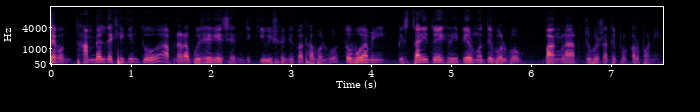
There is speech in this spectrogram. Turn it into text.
দেখুন থাম্বেল দেখে কিন্তু আপনারা বুঝে গেছেন যে কী বিষয় নিয়ে কথা বলব। তবু আমি বিস্তারিত এই ভিডিওর মধ্যে বলব বাংলার যুবসাথী প্রকল্প নিয়ে।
